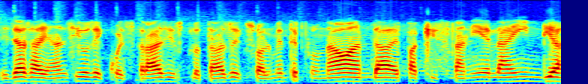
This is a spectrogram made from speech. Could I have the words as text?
ellas habían sido secuestradas y explotadas sexualmente por una banda de Pakistán y de la India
